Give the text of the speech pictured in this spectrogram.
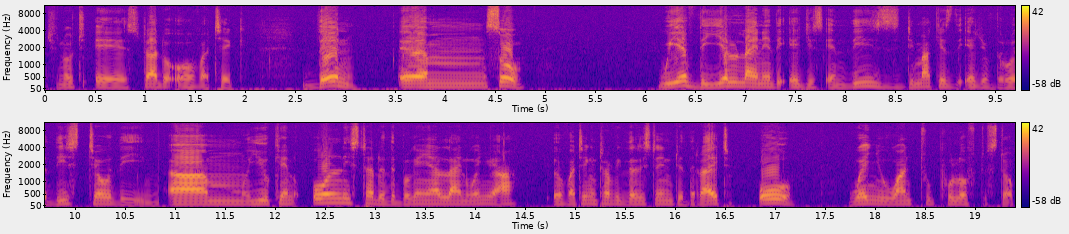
Should not uh, straddle or overtake. Then um so we have the yellow line at the edges and these demarcates the edge of the road. These tell the um you can only straddle the broken yellow line when you are overtaking traffic that is turning to the right or when you want to pull off to stop.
